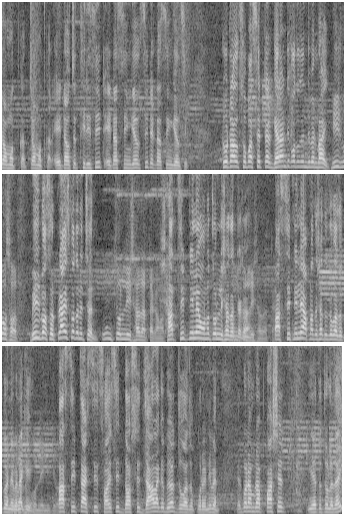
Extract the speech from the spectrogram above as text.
চমৎকার চমৎকার। এটা হচ্ছে থ্রি সিট এটা সিঙ্গেল সিট এটা সিঙ্গেল সিট টোটাল সোফা সেটটার গ্যারান্টি কতদিন দিবেন ভাই? বিশ বছর। বিশ বছর। প্রাইস কত নিচ্ছেন? উনচল্লিশ হাজার টাকা মাত্র। সাত সিট নিলে উনচল্লিশ হাজার টাকা। 39,000 টাকা। পাঁচ সিট নিলে আপনাদের সাথে যোগাযোগ করে নেবে নাকি? করলে নিতে পারবে। পাঁচ সিট চার সিট ছয় সিট দশ সিট যা লাগে বিহার যোগাযোগ করে নেবেন। এরপরে আমরা পাশের ইয়েতে চলে যাই।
